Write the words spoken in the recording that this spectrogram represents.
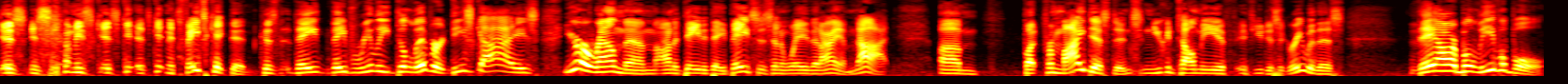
is is I mean it's, it's, it's getting its face kicked in because they they've really delivered. These guys, you're around them on a day-to-day basis in a way that I am not. Um, but from my distance, and you can tell me if, if you disagree with this, they are believable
